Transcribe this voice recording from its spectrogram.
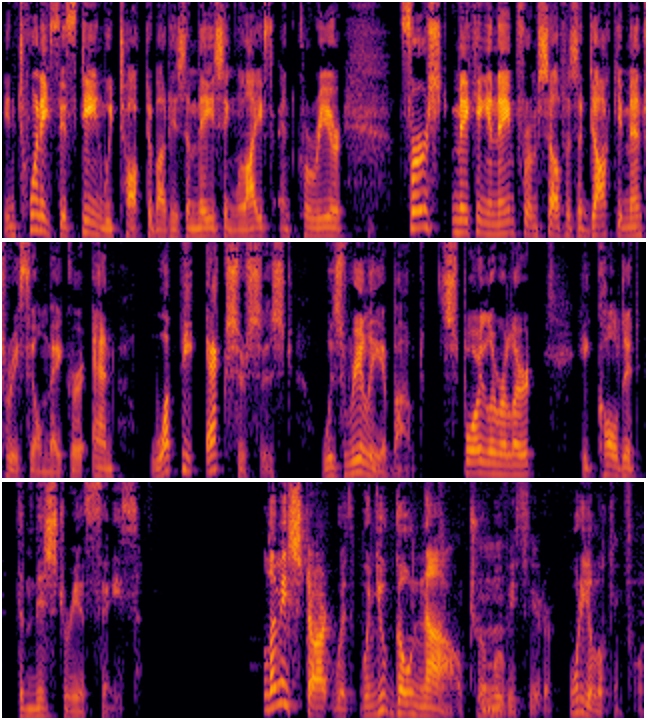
In 2015, we talked about his amazing life and career. First, making a name for himself as a documentary filmmaker and what The Exorcist was really about. Spoiler alert, he called it the mystery of faith. Let me start with when you go now to a mm movie theater, what are you looking for?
